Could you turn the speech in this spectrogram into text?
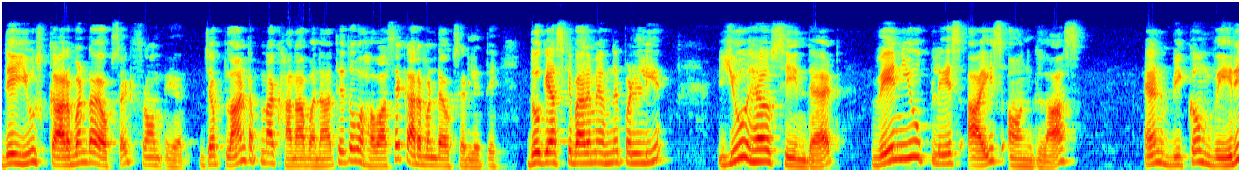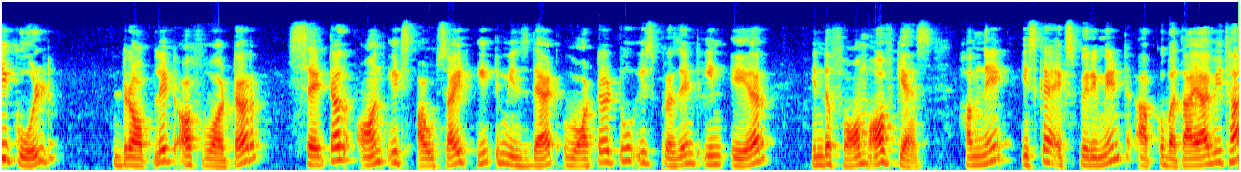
they use carbon dioxide from air जब प्लांट अपना खाना बनाते तो वो हवा से कार्बन डाइऑक्साइड लेते दो गैस के बारे में हमने पढ़ लिए you have seen that when you place ice on glass and become very cold droplet of water settle on its outside it means that water too is present in air in the form of gas हमने इसका एक्सपेरिमेंट आपको बताया भी था।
